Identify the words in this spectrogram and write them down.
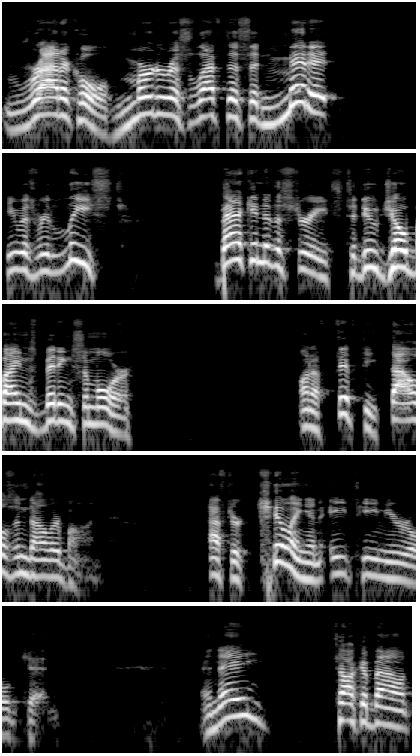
radical, murderous leftist admit it, he was released back into the streets to do Joe Biden's bidding some more on a $50,000 bond after killing an 18 year old kid. And they talk about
